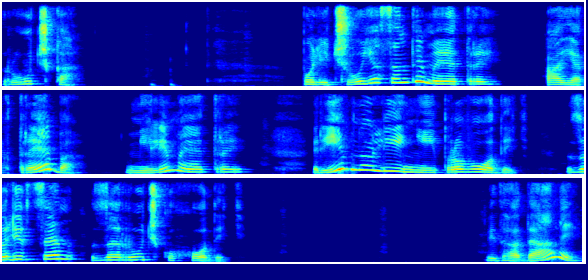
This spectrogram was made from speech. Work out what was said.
ручка. Полічу я сантиметри, а як треба міліметри. Рівно лінії проводить, з олівцем за ручку ходить. Відгадали?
